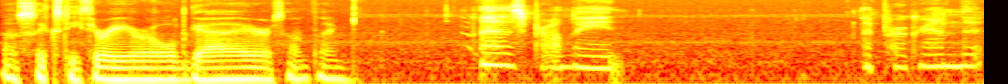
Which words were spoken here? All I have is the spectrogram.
a 63-year-old guy or something. That's probably a program that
